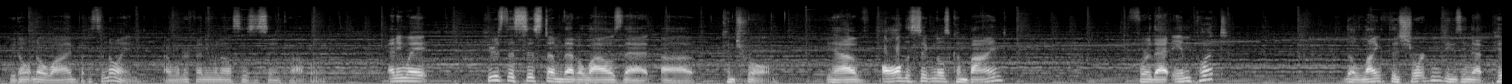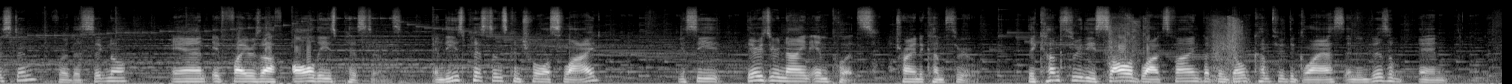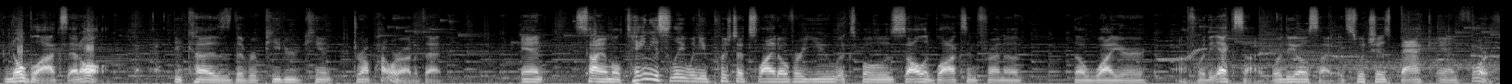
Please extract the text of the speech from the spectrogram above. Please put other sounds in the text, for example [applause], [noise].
We don't know why, but it's annoying. I wonder if anyone else has the same problem. Anyway, here's the system that allows that uh, control. You have all the signals combined. For that input, the length is shortened using that piston for the signal, and it fires off all these pistons. And these pistons control a slide. You see, there's your nine inputs trying to come through. They come through these solid blocks fine, but they don't come through the glass and invisible and no blocks at all because the repeater can't draw power out of that. And simultaneously, when you push that slide over, you expose solid blocks in front of the wire uh, for the X side or the O side. It switches back and forth.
